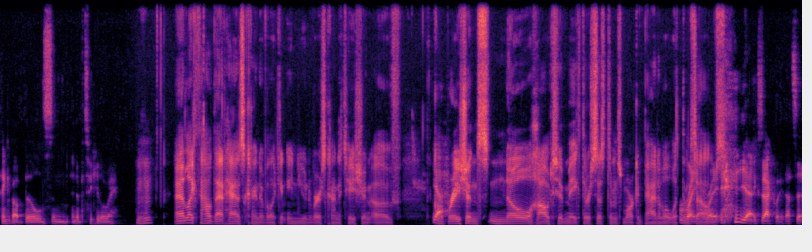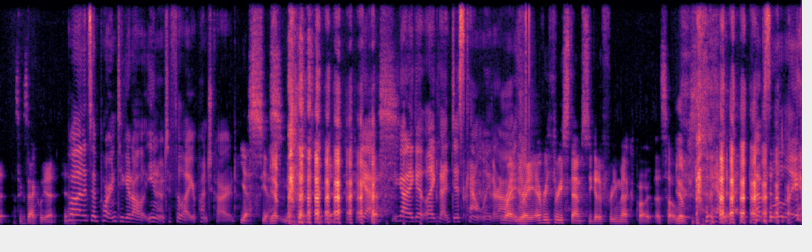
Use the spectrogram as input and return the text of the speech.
think about builds in, in a particular way. And I like how that has kind of like an in-universe connotation of Yeah. corporations know how to make their systems more compatible with themselves. right. right. yeah, exactly. That's it. That's exactly it. Yeah. Well, and it's important to get all you know to fill out your punch card. yes, yes. Yep. you gotta yeah. Yeah, Yes. you gotta get like that discount later on. Right, right. Every three stamps, you get a free mech part. That's how it Yep. works. Yeah, absolutely.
